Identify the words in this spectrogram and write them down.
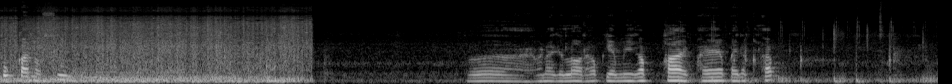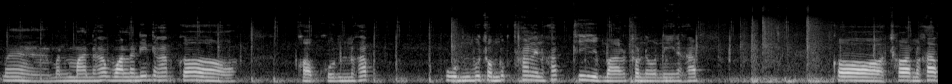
ทุกการต่อสู้เออไม่น่าจะรอดครับเกมนี้ครับพ่ายแพ้ไปนะครับแม่มันๆนะครับวันละนิดนะครับก็ขอบคุณนะครับ คุณผู้ชมทุกท่านเลยนะครับ ที่มาชมในวันนี้นะครับ ก็ชอบนะครับ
